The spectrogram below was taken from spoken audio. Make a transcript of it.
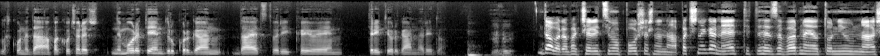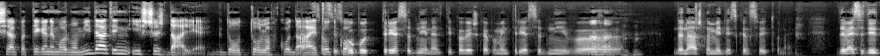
lahko ne da, ampak hočem reči, ne morete en drug organ dajati stvari, ki jo je en tretji organ naredil. Mhm. Dobro, ampak če recimo pošljaš na napačnega, ne, te, te zavrnejo, to ni v naši ali pa tega ne moramo mi dati in iščeš dalje, kdo to lahko da. Ja, je to tako? izgubil 30 dni, ne? ti pa veš, kaj pomeni 30 dni v Aha. današnjem medijskem svetu. Ne? Zdaj, meni se zdi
